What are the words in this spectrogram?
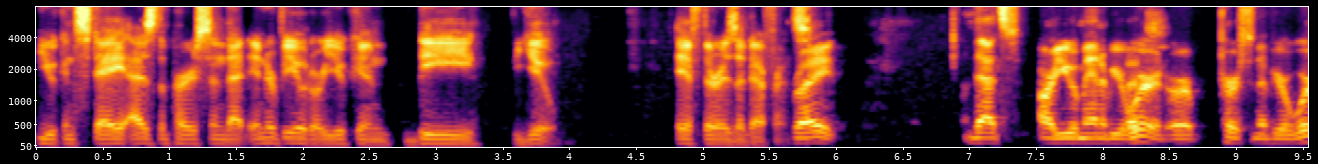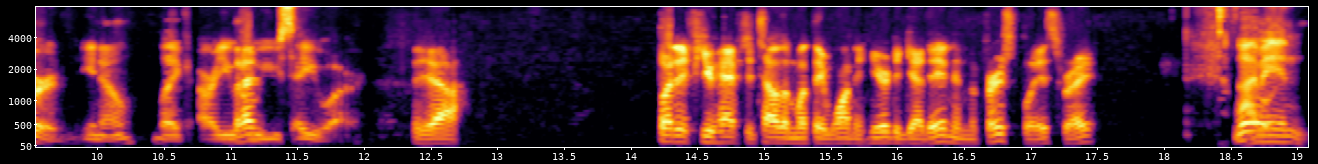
you can stay as the person that interviewed or you can be you if there is a difference. Right that's are you a man of your That's- word or a person of your word you know like are you That- who you say you are Yeah. But if you have to tell them what they want to hear to get in in the first place, right? well i mean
